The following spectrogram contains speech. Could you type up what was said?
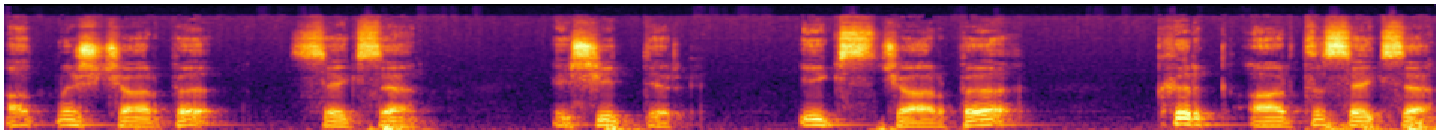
60 çarpı 80 eşittir. X çarpı 40 artı 80.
